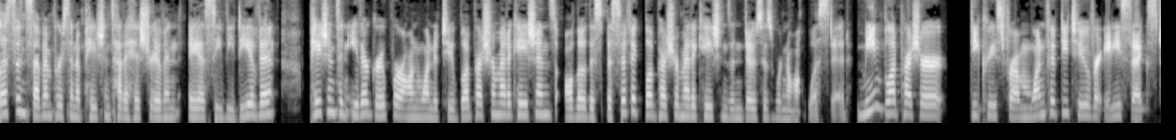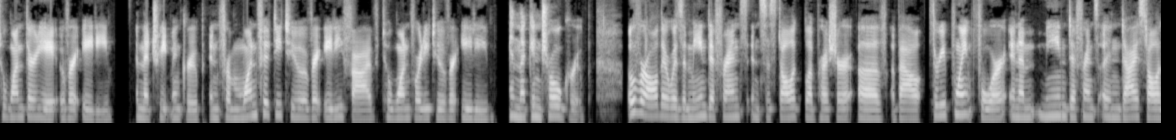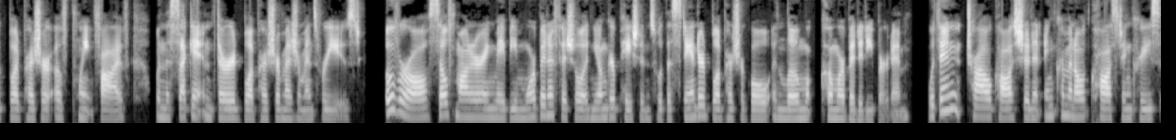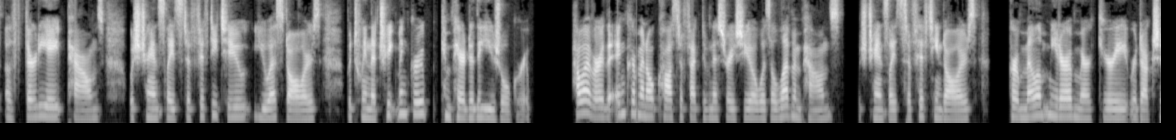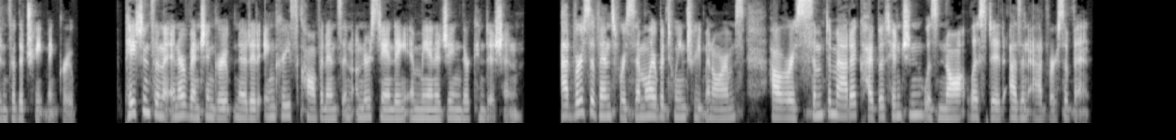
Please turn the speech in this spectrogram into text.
Less than 7% of patients had a history of an ASCVD event. Patients in either group were on one to two blood pressure medications, although the specific blood pressure medications and doses were not listed. Mean blood pressure decreased from 152 over 86 to 138 over 80 in the treatment group and from 152 over 85 to 142 over 80 in the control group. Overall, there was a mean difference in systolic blood pressure of about 3.4 and a mean difference in diastolic blood pressure of 0.5 when the second and third blood pressure measurements were used. Overall, self monitoring may be more beneficial in younger patients with a standard blood pressure goal and low comorbidity burden. Within trial costs showed an incremental cost increase of 38 pounds, which translates to 52 US dollars between the treatment group compared to the usual group. However, the incremental cost effectiveness ratio was 11 pounds, which translates to $15 per millimeter of mercury reduction for the treatment group. Patients in the intervention group noted increased confidence in understanding and managing their condition. Adverse events were similar between treatment arms, however, symptomatic hypotension was not listed as an adverse event.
